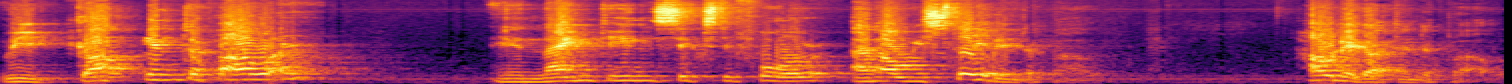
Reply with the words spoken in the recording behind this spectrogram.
we got into power in 1964 and how we stayed into power. How they got into power.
